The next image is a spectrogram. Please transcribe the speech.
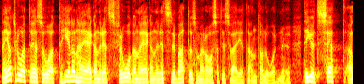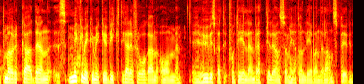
Nej, jag tror att det är så att hela den här äganderättsfrågan och äganderättsdebatten som har rasat i Sverige ett antal år nu. Det är ju ett sätt att mörka den mycket, mycket, mycket viktigare frågan om eh, hur vi ska få till en vettig lönsamhet och en levande landsbygd.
